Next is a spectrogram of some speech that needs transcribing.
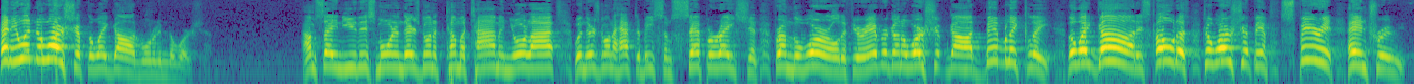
and he wouldn't have worshiped the way God wanted him to worship. I'm saying to you this morning, there's going to come a time in your life when there's going to have to be some separation from the world if you're ever going to worship God biblically, the way God has told us to worship Him, spirit and truth.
